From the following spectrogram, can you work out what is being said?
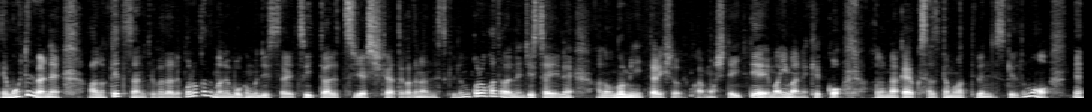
で、もう一人はね、あの、ケツさんという方で、この方もね、僕も実際ツイッターで知り合った方なんですけども、この方はね、実際ね、あの、飲みに行ったりとかもしていて、まあ今ね、結構、あの、仲良くさせてもらってるんですけれども、で、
